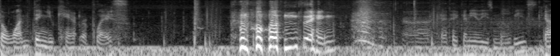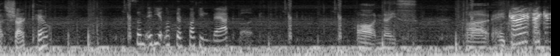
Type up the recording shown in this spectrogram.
the one thing you can't replace. The one thing. Uh, can I take any of these movies? You got Shark Tale? Some idiot left their fucking MacBook. Oh, nice. Uh, hey, Guys, I can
